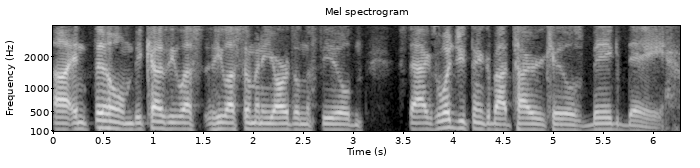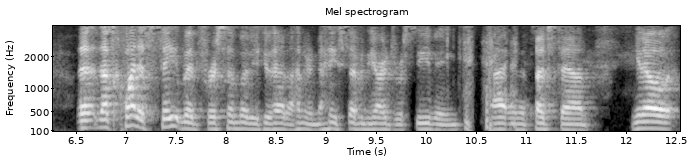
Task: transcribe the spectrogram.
Uh, in film because he left he left so many yards on the field. Stags, what did you think about Tyreek Hill's big day? That, that's quite a statement for somebody who had 197 yards receiving uh, and a touchdown you know,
